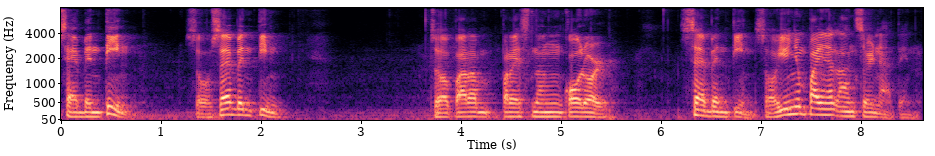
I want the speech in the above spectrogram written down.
17. So, 17. So, para pares ng color. 17. So, yun yung final answer natin.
